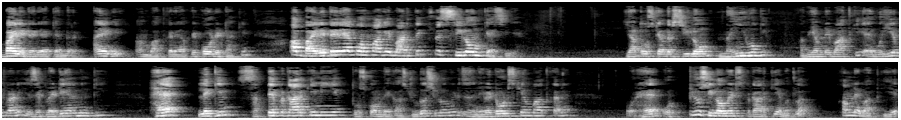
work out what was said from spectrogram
बाइलेटेरिया के अंदर आएँगे। हम बात करें आपके कोडेटा की। अब बाइलेटेरिया को हम आगे बांटते हैं, उसमें सीलोम कैसी है? या तो उसके अंदर सिलोम नहीं होगी। अभी हमने बात की एगोहिया प्राणी, जैसे प्लेटियन थी है लेकिन सत्य प्रकार की नहीं है तो उसको हमने कहा स्टूडोसिलोमेट जैसे निवेटोड्स की हम बात करें। और है वो ट्यूसिलोमेट्स प्रकार की है मतलब हमने बात की है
